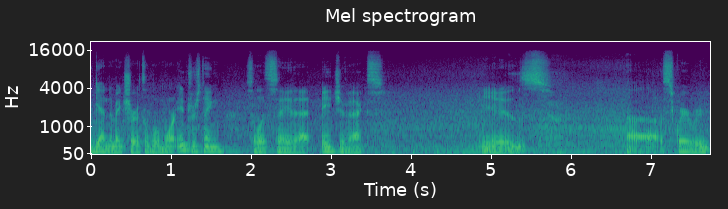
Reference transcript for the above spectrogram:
again, to make sure it's a little more interesting. So let's say that h of x is uh, square root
